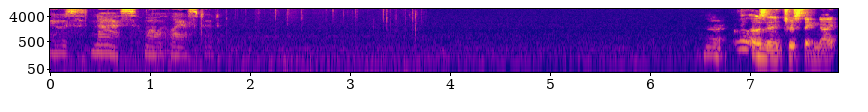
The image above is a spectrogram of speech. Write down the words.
It was nice while it lasted. All right. Well, that was an interesting night.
